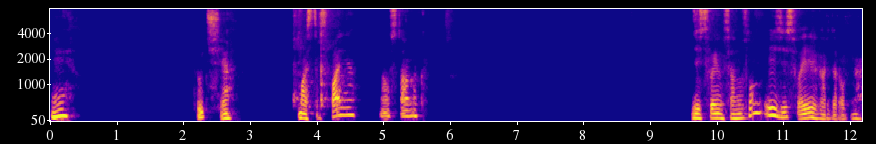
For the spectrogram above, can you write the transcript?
І тут ще мастер спальня наостанок. Зі своїм санузлом і зі своєю гардеробною.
